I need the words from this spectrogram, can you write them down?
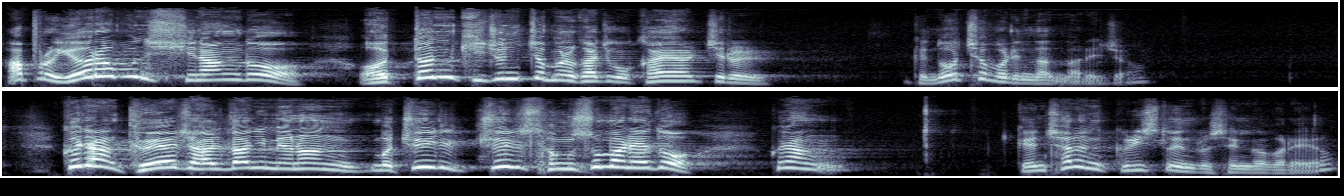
앞으로 여러분 신앙도 어떤 기준점을 가지고 가야 할지를 놓쳐버린단 말이죠. 그냥 교회 잘 다니면은 뭐 주일 주일 성수만 해도 그냥 괜찮은 그리스도인으로 생각을 해요.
